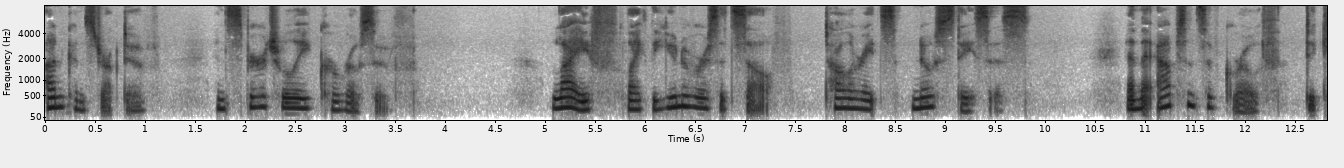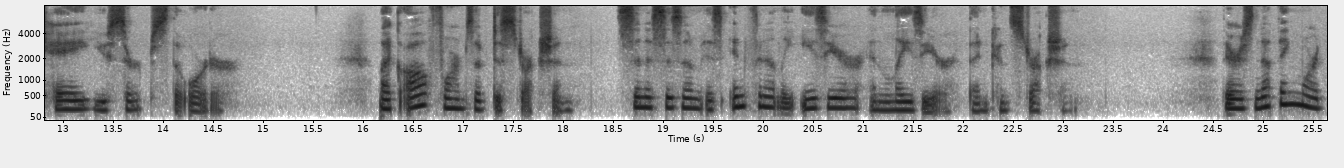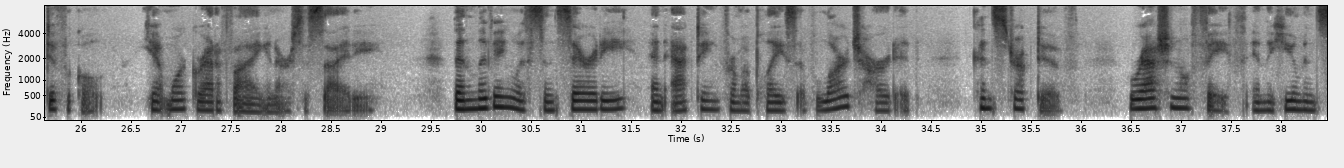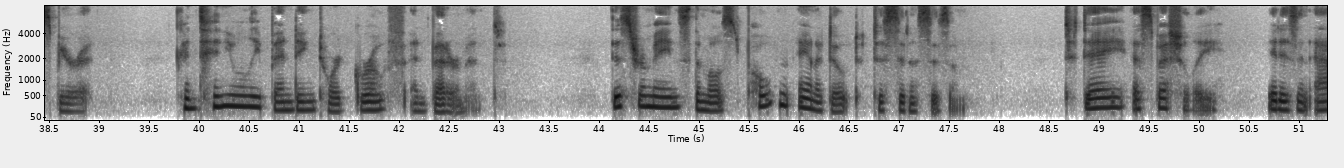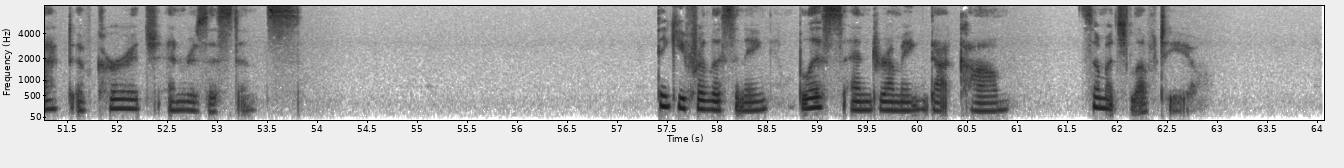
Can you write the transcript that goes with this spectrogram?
unconstructive, and spiritually corrosive. Life, like the universe itself, tolerates no stasis, and the absence of growth, decay usurps the order. Like all forms of destruction, cynicism is infinitely easier and lazier than construction. There is nothing more difficult yet more gratifying in our society than living with sincerity and acting from a place of large hearted, constructive, rational faith in the human spirit, continually bending toward growth and betterment. This remains the most potent antidote to cynicism. Today, especially, it is an act of courage and resistance. Thank you for listening. Blissanddrumming.com. So much love to you.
